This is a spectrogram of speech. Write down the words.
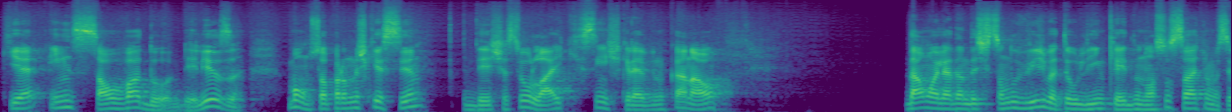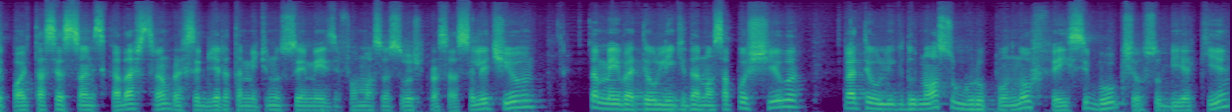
que é em Salvador, beleza? Bom, só para não esquecer, deixa seu like, se inscreve no canal. Dá uma olhada na descrição do vídeo, vai ter o link aí do nosso site, onde você pode estar acessando e se cadastrando para receber diretamente no seu e-mail informações sobre o processo seletivo. Também vai ter o link da nossa apostila, vai ter o link do nosso grupo no Facebook, deixa eu subir aqui,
